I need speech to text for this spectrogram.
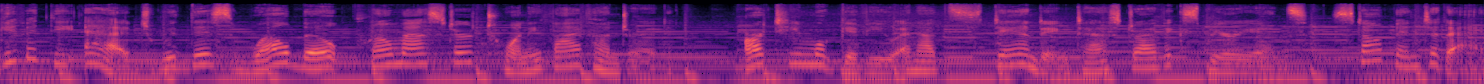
Give it the edge with this well-built ProMaster 2500. Our team will give you an outstanding test drive experience. Stop in today.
